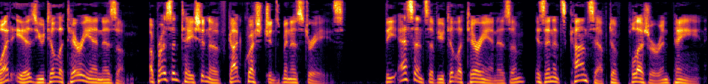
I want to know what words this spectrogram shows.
What is utilitarianism? A presentation of Got Questions Ministries. The essence of utilitarianism is in its concept of pleasure and pain.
